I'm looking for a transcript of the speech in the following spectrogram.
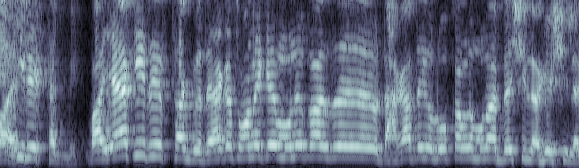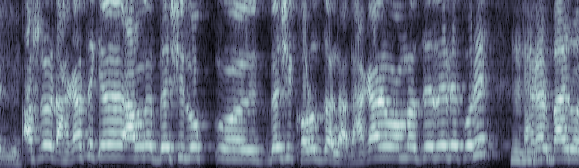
ভাই। একই রেট থাকবে? বা একই রেট থাকবে। দেখা গেছে অনেকে মনে করে যে ঢাকা থেকে লোক আনলে মনে হয় বেশি লাগে। বেশি লাগবে। আসলে ঢাকা থেকে আনলে বেশি লোক বেশি খরচ যায় না। ঢাকায় আমরা যে রেটে করি ঢাকার বাইরেও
